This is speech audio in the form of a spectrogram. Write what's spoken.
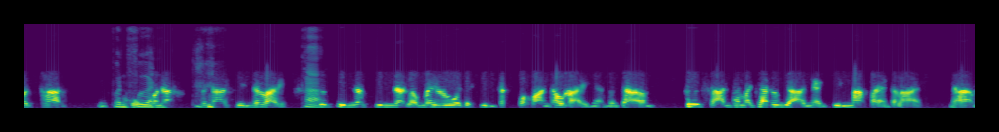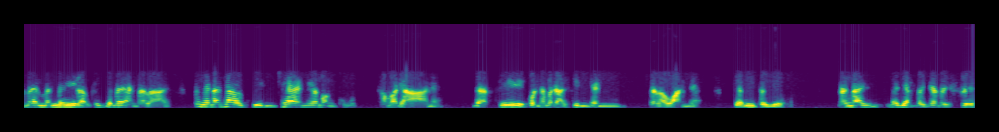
รสชาติ เฟื่อนขเฟื่มอนอะนะไม่น่ากินเท่าไหร่ค่ะคือกินแล้วกินเนี่ยเราไม่รู้ว่าจะกินสักประมาณเท่าไหร่เนี่ย มันจะคือสารธรรมชาติทุกอย่างเนี่ยกินมากไปอันตรายนะฮะไม่มันไม่มีหรอกที่จะไม่อันตรายเพราะฉะนั้นถ้าเรากินแค่เนื้อมังคุดธรรมดาเนี่ย แบบที่คนธรรมดากินกันแต่ละวันเนี่ย จะมีประโยชน์ดังนั้นไม่จำเป็นจะไปซื้อ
